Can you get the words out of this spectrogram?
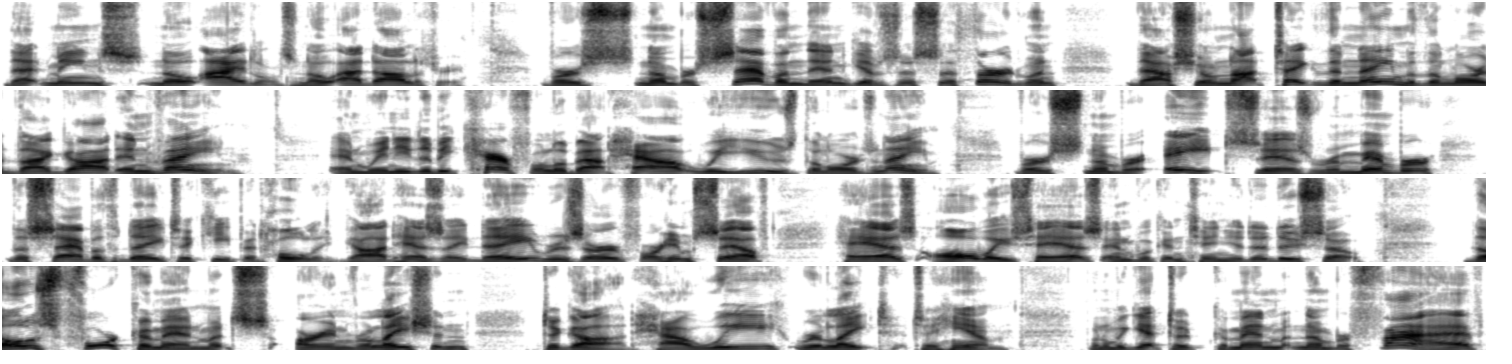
That means no idols, no idolatry. Verse number seven then gives us the third one Thou shalt not take the name of the Lord thy God in vain and we need to be careful about how we use the Lord's name. Verse number 8 says, Remember the Sabbath day to keep it holy. God has a day reserved for Himself, has, always has, and will continue to do so. Those four commandments are in relation to God, how we relate to Him. When we get to commandment number five,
